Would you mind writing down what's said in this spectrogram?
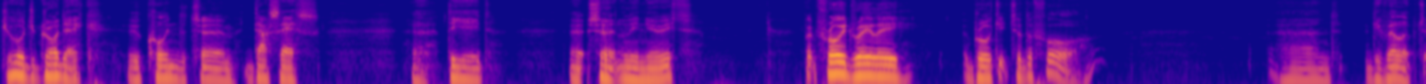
George Groddeck, who coined the term Das Es, uh, the id, uh, certainly knew it. But Freud really brought it to the fore and developed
